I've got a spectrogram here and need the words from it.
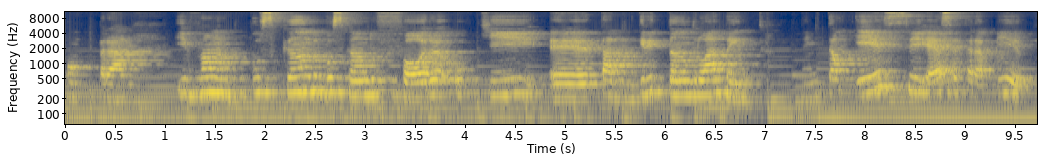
comprar e vão buscando, buscando fora o que está é, tá gritando lá dentro. Então, esse, essa terapia,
